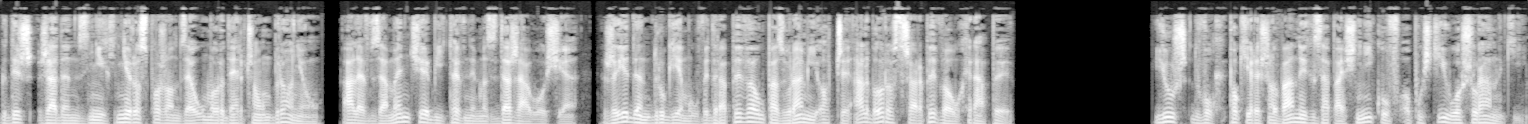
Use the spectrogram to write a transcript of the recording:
gdyż żaden z nich nie rozporządzał morderczą bronią, ale w zamęcie bitewnym zdarzało się, że jeden drugiemu wydrapywał pazurami oczy albo rozszarpywał chrapy. Już dwóch pokiereszowanych zapaśników opuściło szuranki,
